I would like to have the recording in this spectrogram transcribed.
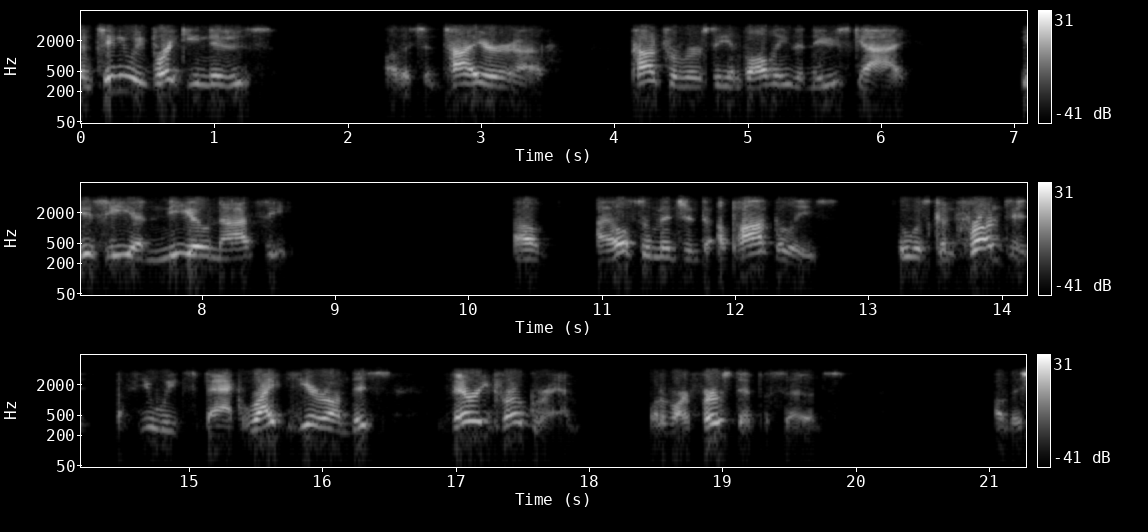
continuing breaking news on this entire uh, controversy involving the news guy. Is he a neo Nazi? Uh, I also mentioned Apocalypse, who was confronted a few weeks back right here on this very program, one of our first episodes on this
